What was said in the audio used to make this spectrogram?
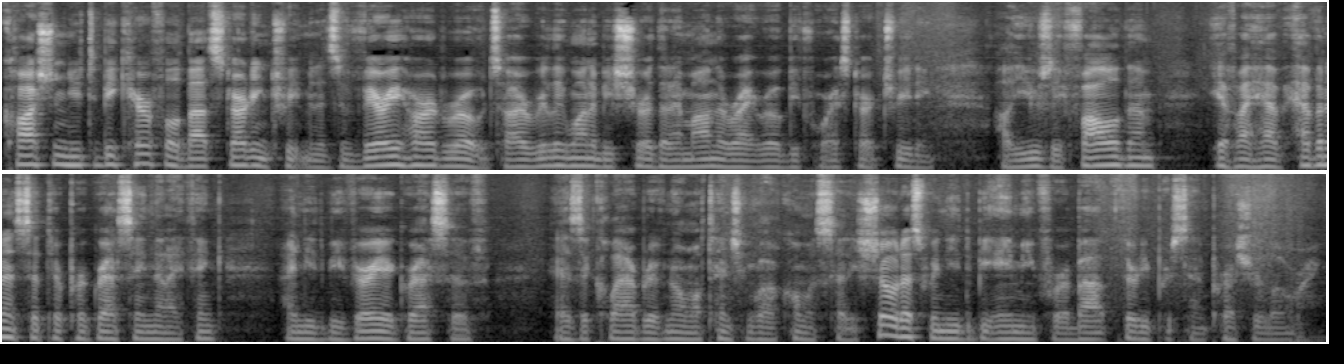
caution you to be careful about starting treatment. It's a very hard road, so I really want to be sure that I'm on the right road before I start treating. I'll usually follow them. If I have evidence that they're progressing, then I think I need to be very aggressive. As a collaborative normal tension glaucoma study showed us, we need to be aiming for about 30% pressure lowering.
